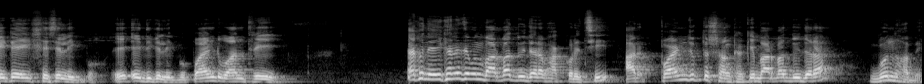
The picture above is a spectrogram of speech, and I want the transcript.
এইটা এই শেষে লিখব। এই দিকে লিখব। পয়েন্ট ওয়ান থ্রি এখন এইখানে যেমন বারবার দুই দ্বারা ভাগ করেছি, আর পয়েন্ট পয়েন্টযুক্ত সংখ্যাকে বারবার দুই দ্বারা গুণ হবে।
